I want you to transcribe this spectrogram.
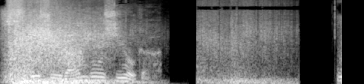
少し乱暴しようか。で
